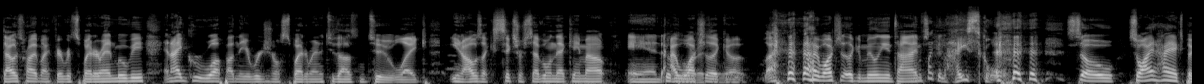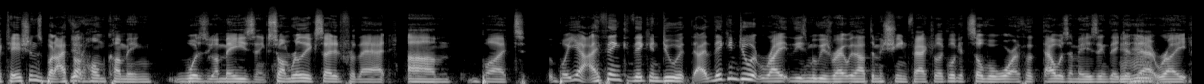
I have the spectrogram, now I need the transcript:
that was probably my favorite Spider-Man movie, and I grew up on the original Spider-Man in 2002. Like, you know, I was like six or seven when that came out, and I Lord, watched it like a, I watched it like a million times. It's like in high school. So, so I had high expectations, but I thought Homecoming was amazing. So I'm really excited for that. Um, but but yeah, I think they can do it. They can do it right. These movies right without the machine factor. Like look at Civil War. I thought that was amazing. They did that right.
